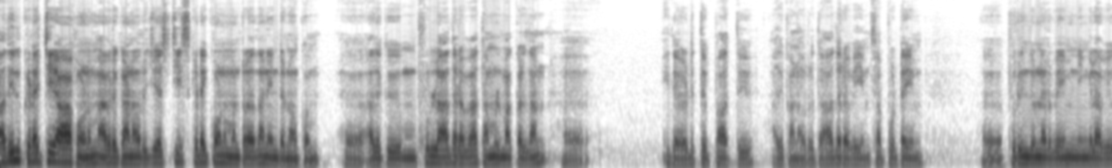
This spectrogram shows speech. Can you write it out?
பதில் கிடைச்சே ஆகணும். அவருக்கான ஒரு ஜஸ்டிஸ் கிடைக்கணுமன்றது தான் என்ற நோக்கம். அதுக்கு ஃபுல் ஆதரவாக தமிழ் மக்கள் தான் இதை எடுத்து பார்த்து அதுக்கான ஒரு ஆதரவையும் சப்போர்ட்டையும் புரிந்துணர்வையும் நீங்களாகவே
